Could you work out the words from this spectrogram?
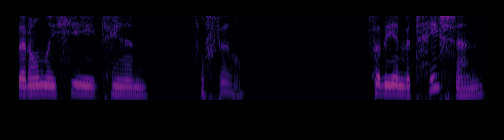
that only He can fulfill. So the invitation,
